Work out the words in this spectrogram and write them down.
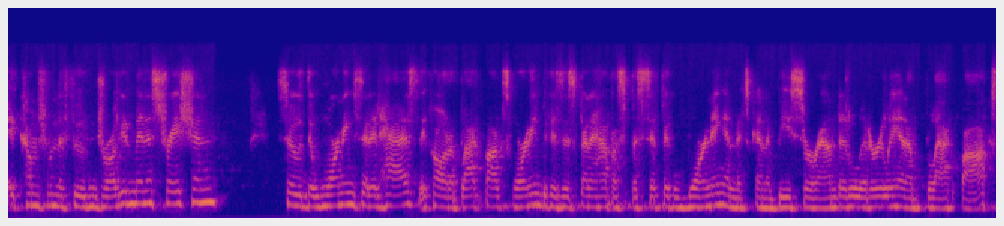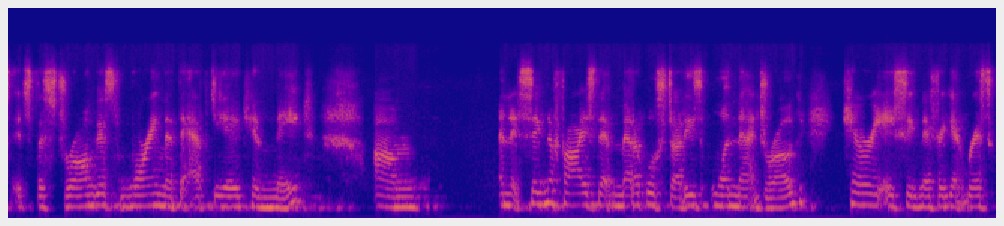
it comes from the Food and Drug Administration. So the warnings that it has, they call it a black box warning because it's going to have a specific warning and it's going to be surrounded literally in a black box. It's the strongest warning that the FDA can make. Um, and it signifies that medical studies on that drug carry a significant risk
